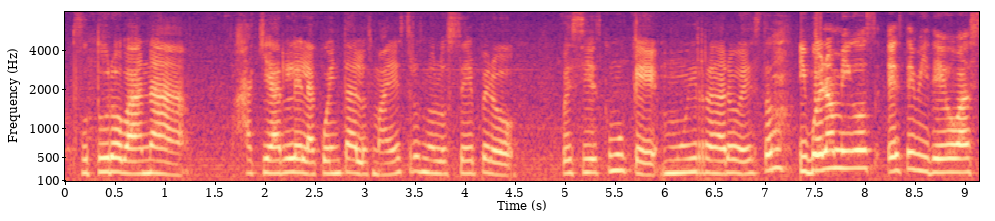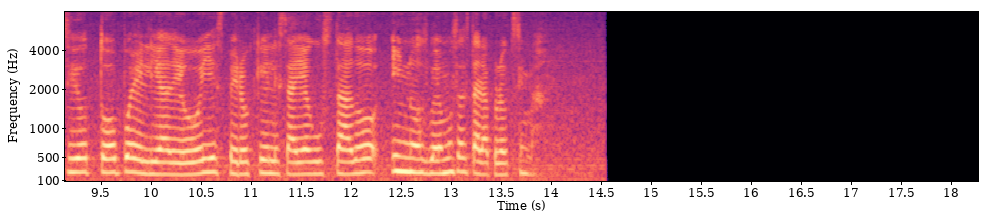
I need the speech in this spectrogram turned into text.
futuro van a hackearle la cuenta a los maestros, no lo sé, pero pues sí es como que muy raro esto. Y bueno amigos, este video ha sido todo por el día de hoy, espero que les haya gustado y nos vemos hasta la próxima.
